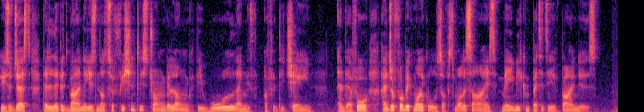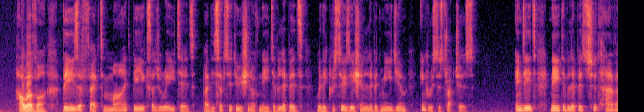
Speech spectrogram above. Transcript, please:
We suggest that lipid binding is not sufficiently strong along the whole length of the chain and therefore hydrophobic molecules of smaller size may be competitive binders. However, these effects might be exaggerated by the substitution of native lipids with a crystallization lipid medium in crystal structures. Indeed, native lipids should have a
